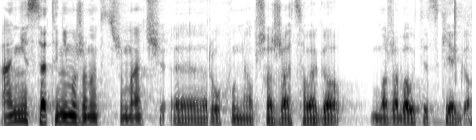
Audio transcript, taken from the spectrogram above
a niestety nie możemy wstrzymać e, ruchu na obszarze całego Morza Bałtyckiego.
